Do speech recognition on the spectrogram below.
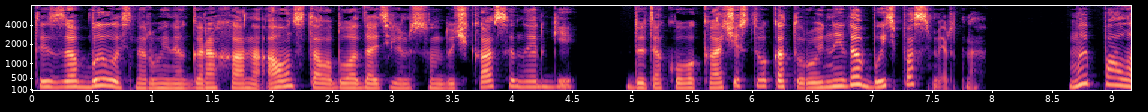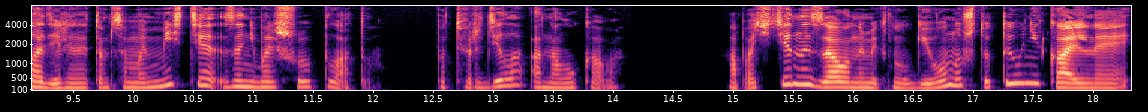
Ты забылась на руинах Гарахана, а он стал обладателем сундучка с энергией до такого качества, которую не добыть посмертно. Мы поладили на этом самом месте за небольшую плату, подтвердила она лукаво. А почтенный Зао намекнул Геону, что ты уникальная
